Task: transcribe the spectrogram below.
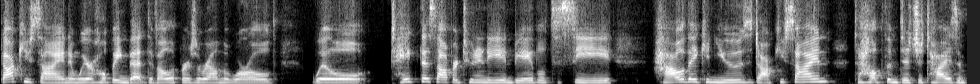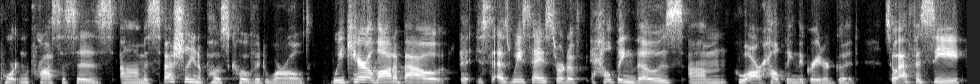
DocuSign, and we are hoping that developers around the world will take this opportunity and be able to see how they can use DocuSign to help them digitize important processes, um, especially in a post COVID world. We care a lot about, as we say, sort of helping those um, who are helping the greater good. So, FSC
